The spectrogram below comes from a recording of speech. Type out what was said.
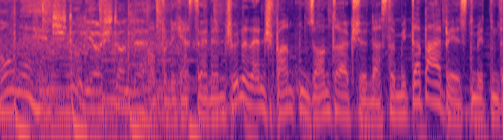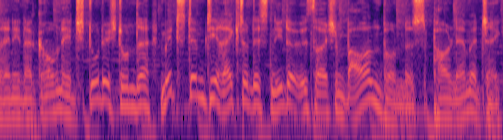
Krone Hit Studiostunde Hoffentlich hast du einen schönen, entspannten Sonntag. Schön, dass du mit dabei bist. Mittendrin in der Kronhit Studiostunde mit dem Direktor des Niederösterreichischen Bauernbundes, Paul Nemeczek.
